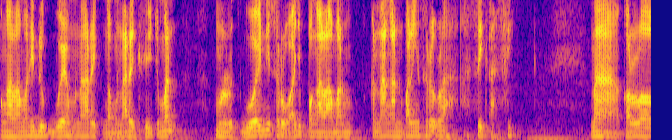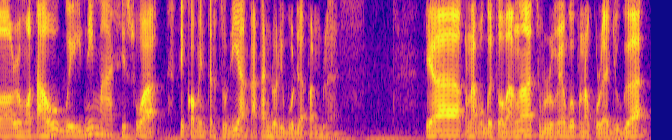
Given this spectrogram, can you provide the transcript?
pengalaman hidup gue yang menarik, nggak menarik sih, cuman menurut gue ini seru aja pengalaman kenangan paling seru lah, asik-asik. Nah, kalau lo mau tahu, gue ini mahasiswa Stikom Interstudi angkatan 2018. Ya, kenapa gue tua banget? Sebelumnya gue pernah kuliah juga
